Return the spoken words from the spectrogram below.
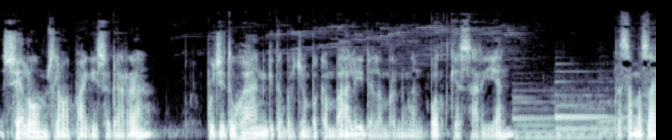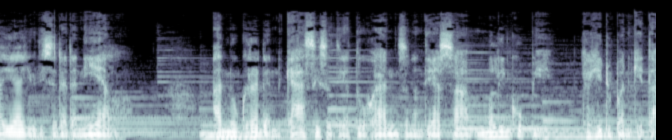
Shalom, selamat pagi saudara. Puji Tuhan kita berjumpa kembali dalam Renungan Podcast Harian. Bersama saya Yudhistira Daniel. Anugerah dan kasih setia Tuhan senantiasa melingkupi kehidupan kita.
